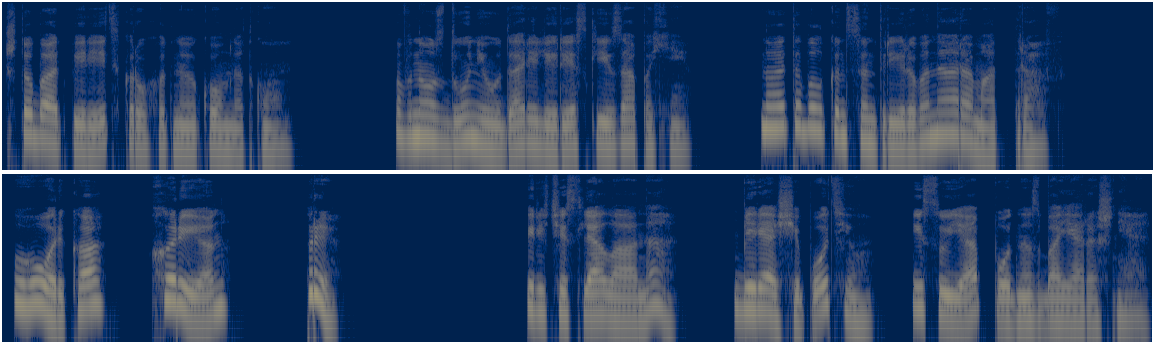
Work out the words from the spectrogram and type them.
чтобы отпереть крохотную комнатку. В нос Дуни ударили резкие запахи, но это был концентрированный аромат трав. «Горько, хрен, при!» Перечисляла она, беря щепотью и суя под нос боярышня.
